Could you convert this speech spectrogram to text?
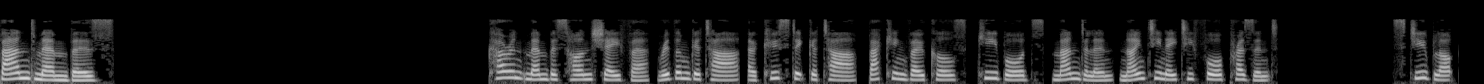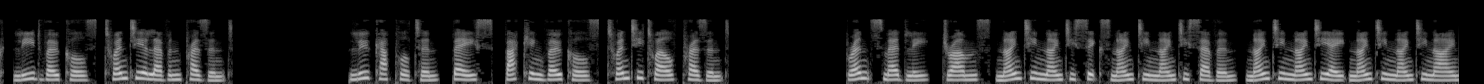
Band members Current members Jon Schaffer, rhythm guitar, acoustic guitar, backing vocals, keyboards, mandolin 1984 present. Stu Block, lead vocals 2011 present. Luke Appleton, bass, backing vocals 2012 present. Brent Smedley, drums 1996–1997, 1998–1999,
